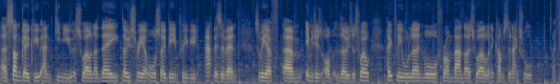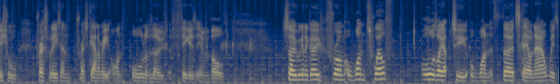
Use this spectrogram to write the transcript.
uh, Son Goku and Ginyu as well now they those three are also being previewed at this event So we have um, images of those as well. Hopefully, we'll learn more from Bandai as well when it comes to an actual official press release and press gallery on all of those figures involved. So we're going to go from 1 12th all the way up to 1 third scale now with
